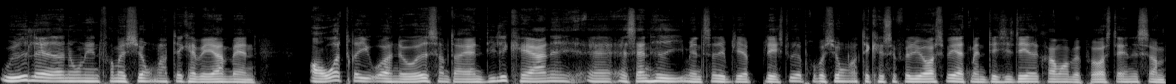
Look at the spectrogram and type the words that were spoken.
udlader nogle informationer, det kan være, at man overdriver noget, som der er en lille kerne af, af sandhed i, men så det bliver blæst ud af proportioner. Det kan selvfølgelig også være, at man decideret kommer med påstande, som,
